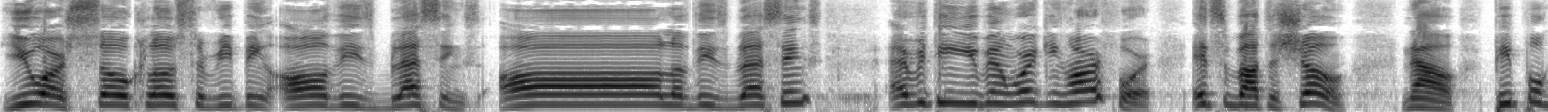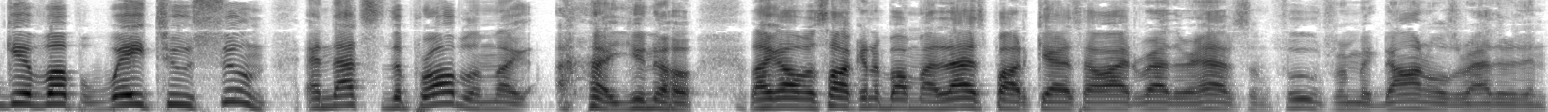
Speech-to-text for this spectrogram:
You are so close to reaping all these blessings, all of these blessings everything you've been working hard for. It's about to show. Now, people give up way too soon, and that's the problem. Like, you know, like I was talking about my last podcast, how I'd rather have some food from McDonald's rather than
